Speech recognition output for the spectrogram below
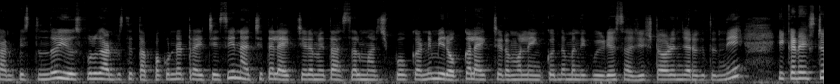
కనిపిస్తుందో యూస్ఫుల్గా అనిపిస్తే తప్పకుండా ట్రై చేసి నచ్చితే లైక్ చేయడం అయితే అస్సలు మర్చిపోకండి. మీరు ఒక్క లైక్ చేయడం వల్ల ఇంకొంతమందికి వీడియో సజెస్ట్ అవ్వడం జరుగుతుంది. ఇక్కడ నెక్స్ట్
